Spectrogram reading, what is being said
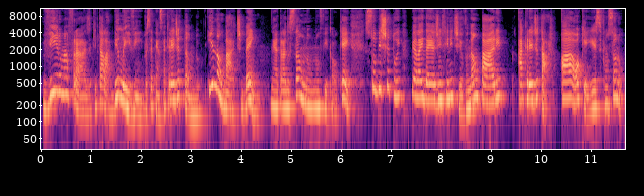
vira uma frase que tá lá, believing, você pensa acreditando, e não bate bem, né, a tradução não, não fica ok, substitui pela ideia de infinitivo. Não pare acreditar. Ah, ok, esse funcionou.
